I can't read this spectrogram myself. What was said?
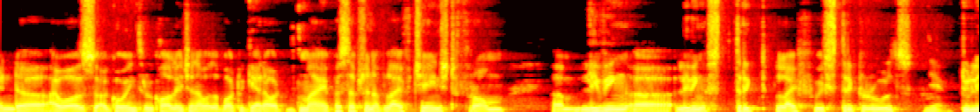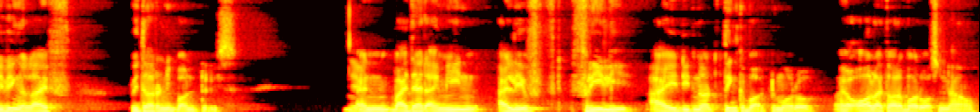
and uh, I was uh, going through college and I was about to get out, my perception of life changed from um, living uh, living a strict life with strict rules Yeah. to living a life without any boundaries. Yeah. And by that I mean I lived freely. I did not think about tomorrow. I, all I thought about was now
